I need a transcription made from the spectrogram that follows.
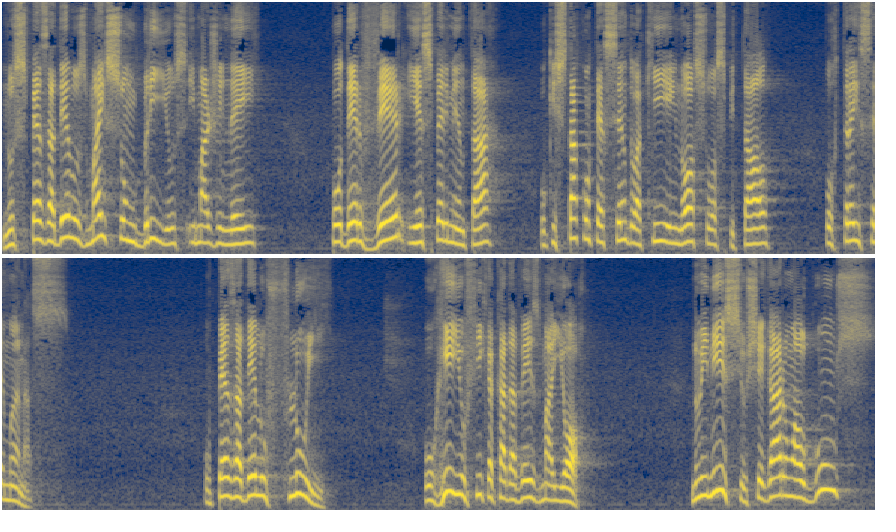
nos pesadelos mais sombrios, imaginei poder ver e experimentar o que está acontecendo aqui em nosso hospital por três semanas. O pesadelo flui, o rio fica cada vez maior. No início chegaram alguns,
